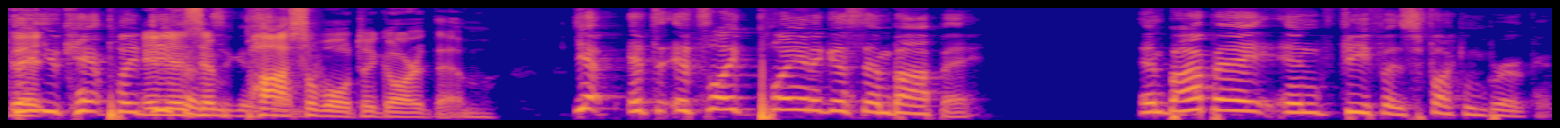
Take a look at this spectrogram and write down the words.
that that you can't play it defense is impossible to guard them. Yep, it's it's like playing against Mbappe. Mbappe in FIFA is fucking broken.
